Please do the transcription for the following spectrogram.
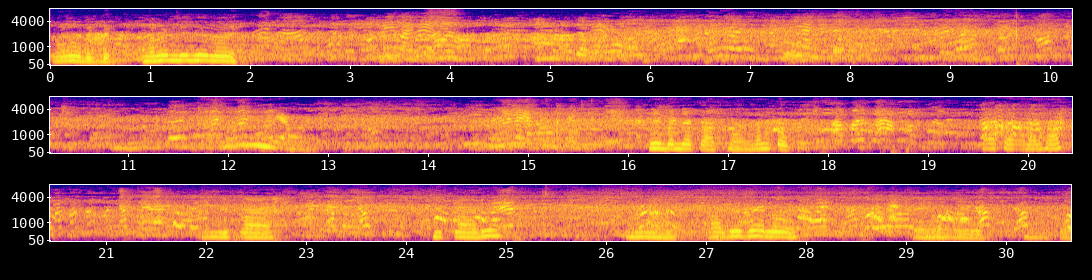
โอ้เด็กๆ มาเล่นเยอะๆเลยไม่ไหวเลยเดี๋ยวมึนเดียวนี่บรรยากาศของน้ำตกท่าแพนะคะมันมีปลา มีปลาด้วยอืมปลาเยอะแยะเลยอืมมีปลา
